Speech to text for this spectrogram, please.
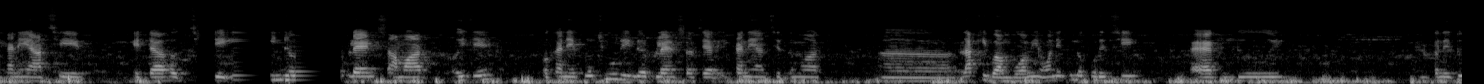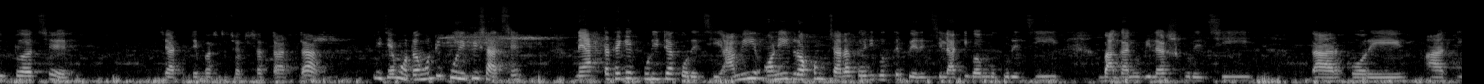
এখানে আছে। এটা হচ্ছে ইনডোর প্ল্যান্টস আমার। ওই যে ওখানে প্রচুর ইনডোর প্ল্যান্টস আছে। আর এখানে আছে তোমার লাকি বাম্বু আমি অনেকগুলো করেছি। এক, দুই ওখানে দুটো আছে। চারটে, পাঁচটা ছটা সাতটা, আটটা। নিচে মোটামুটি কুড়ি পিস আছে। মানে একটা থেকে কুড়িটা করেছি। আমি অনেক রকম চারা তৈরি করতে পেরেছি। লাকি বাম্বু করেছি, বাগান বিলাস করেছি। তারপরে আর কি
